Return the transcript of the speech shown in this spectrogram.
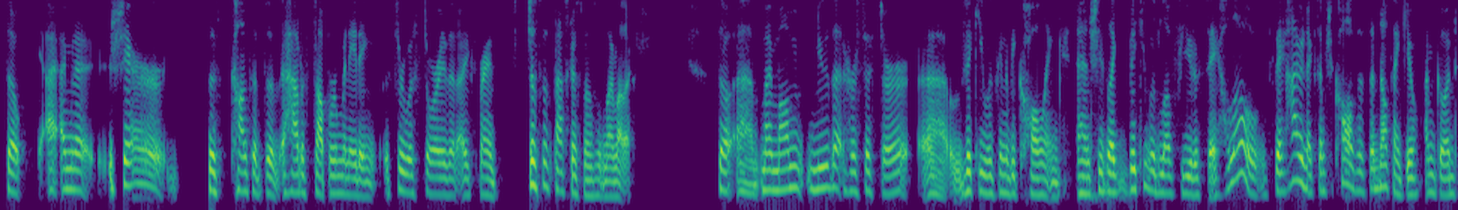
So I, I'm going to share this concept of how to stop ruminating through a story that I experienced just this past Christmas with my mother. So um, my mom knew that her sister uh, Vicky was going to be calling, and she's like, "Vicky would love for you to say hello, say hi next time she calls." I said, "No, thank you, I'm good.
